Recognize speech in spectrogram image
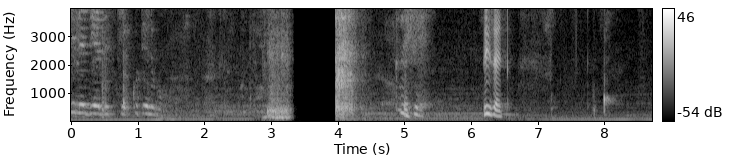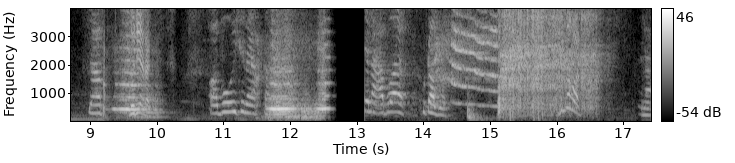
মিশিয়ে দিয়ে দিচ্ছি কুটিয়ে নেব। দুই সাইড রাখিস। আবু হইছে না একটা। না আবার ফুটাবো। না।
